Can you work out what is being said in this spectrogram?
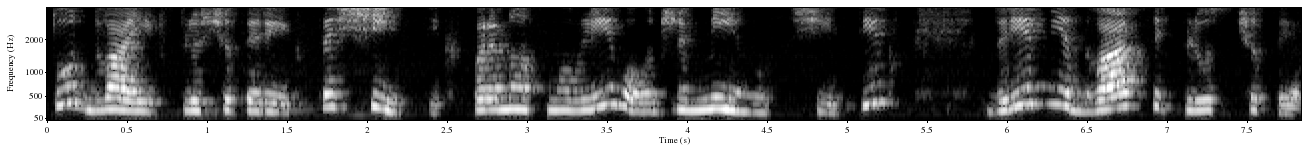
Тут 2х плюс 4х це 6х. Переносимо вліво, отже, мінус 6х дорівнює 20 плюс 4.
